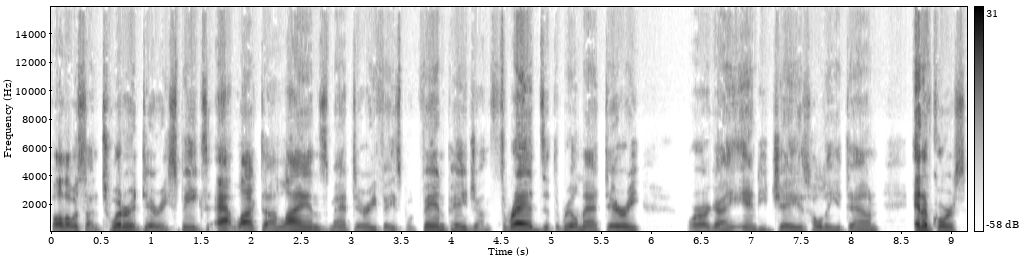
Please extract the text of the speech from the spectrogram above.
Follow us on Twitter at Dery Speaks, at Locked On Lions, Matt Dery Facebook fan page on threads at The Real Matt Dery, where our guy Andy J is holding it down. And of course,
